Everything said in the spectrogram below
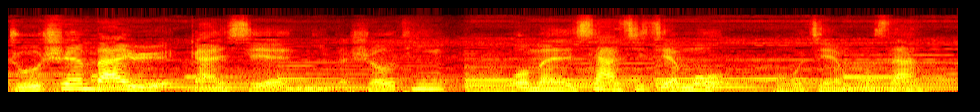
主持人白宇，感谢你的收听，我们下期节目不见不散。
